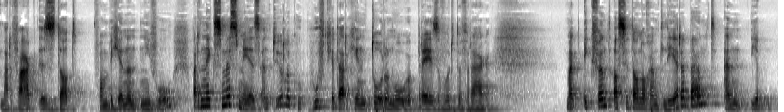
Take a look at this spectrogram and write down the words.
Maar vaak is dat van beginnend niveau, waar niks mis mee is. En tuurlijk hoef je daar geen torenhoge prijzen voor te vragen. Maar ik vind als je dan nog aan het leren bent en je,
